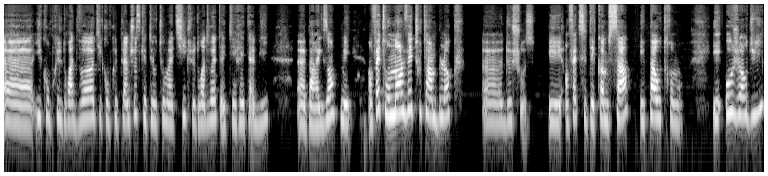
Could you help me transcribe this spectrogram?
Euh, y compris le droit de vote, y compris plein de choses qui étaient automatiques. Le droit de vote a été rétabli, euh, par exemple. Mais en fait, on enlevait tout un bloc euh, de choses. Et en fait, c'était comme ça et pas autrement. Et aujourd'hui,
